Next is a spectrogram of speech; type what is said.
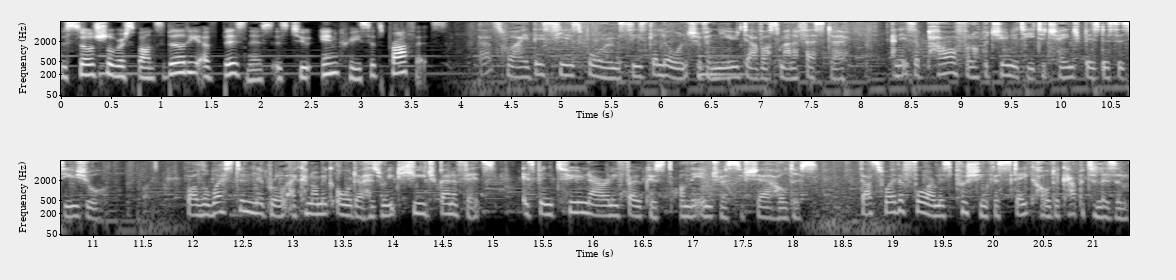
The Social Responsibility of Business is to Increase Its Profits. That's why this year's forum sees the launch of a new Davos manifesto, and it's a powerful opportunity to change business as usual. While the Western liberal economic order has reaped huge benefits, it's been too narrowly focused on the interests of shareholders. That's why the forum is pushing for stakeholder capitalism,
